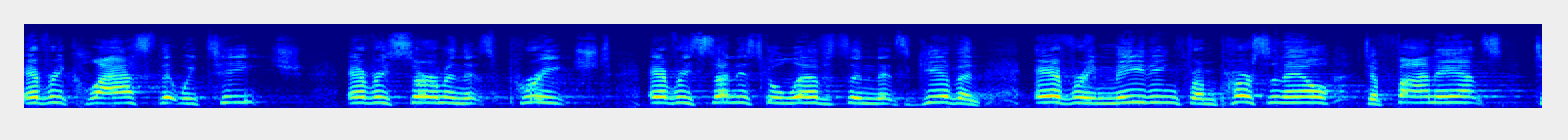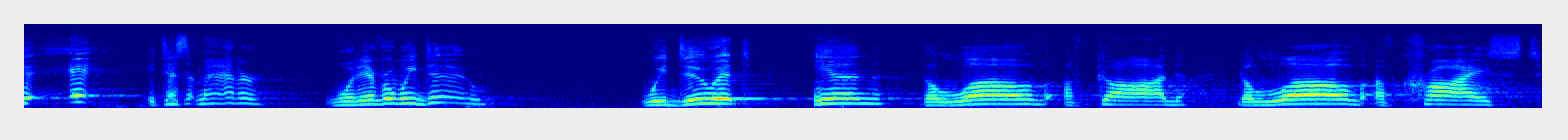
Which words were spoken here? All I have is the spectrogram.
every class that we teach, every sermon that's preached, every Sunday school lesson that's given, every meeting from personnel to finance to it, doesn't matter. Whatever we do, we do it in the love of God, the love of Christ,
